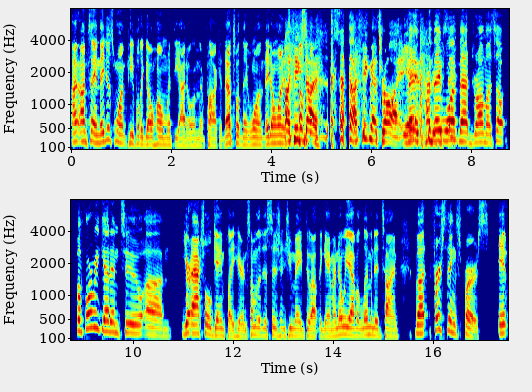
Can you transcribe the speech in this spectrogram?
I, am saying they just want people to go home with the idol in their pocket. That's what they want. They don't want it. I think so. I think that's right. Yeah, they, they, want that drama. So before we get into um, your actual gameplay here and some of the decisions you made throughout the game, I know we have a limited time, but first things first. It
